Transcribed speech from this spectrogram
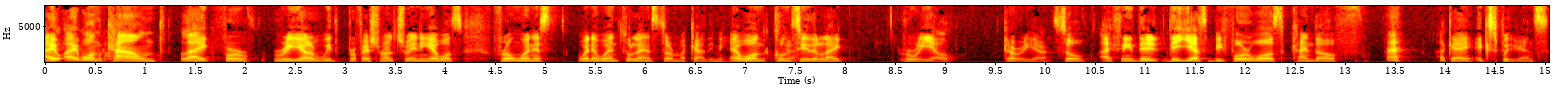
I I won't count like for real with professional training. I was from when I when I went to Lance Storm Academy. I won't consider like real career. So I think the the years before was kind of eh, okay experience.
